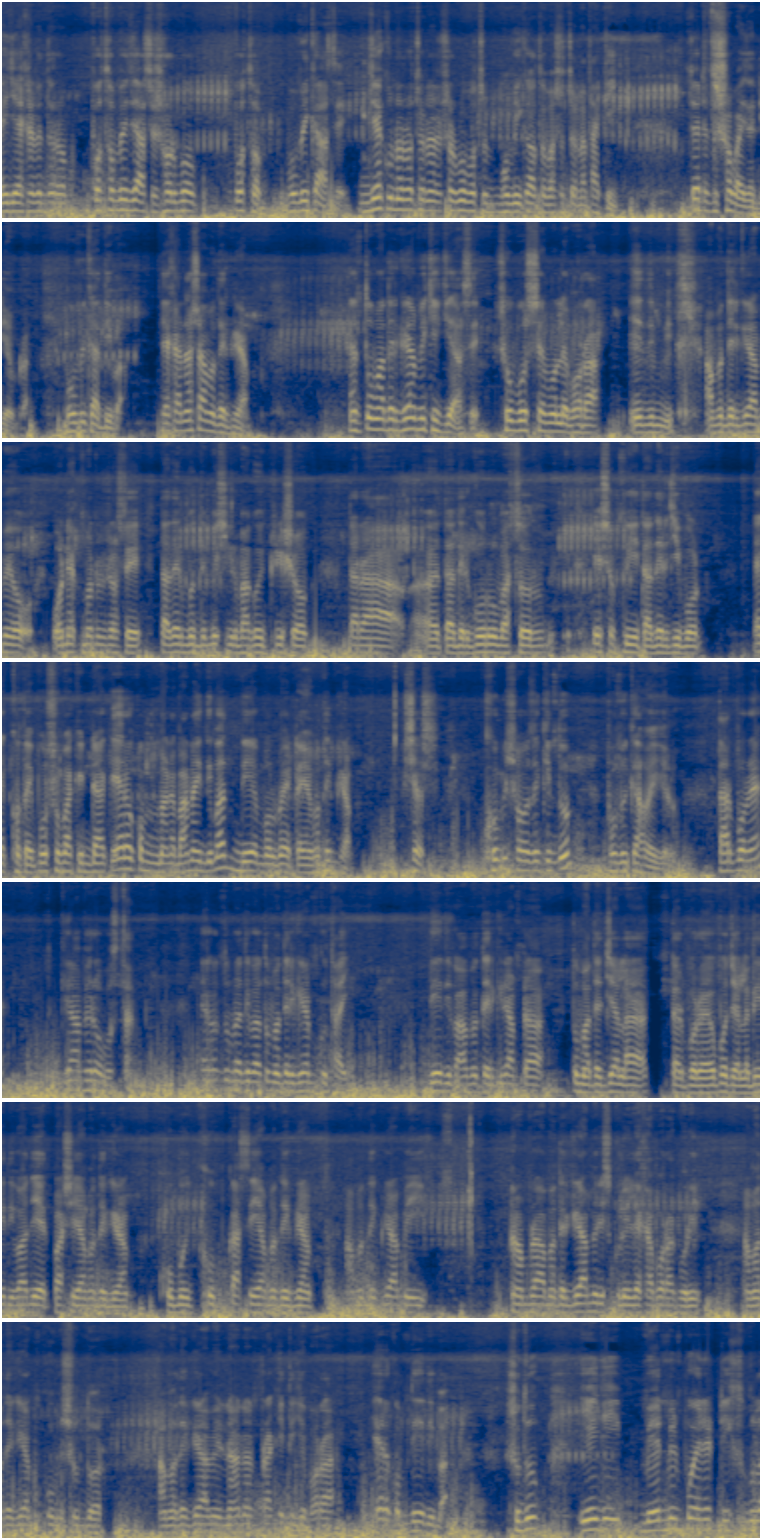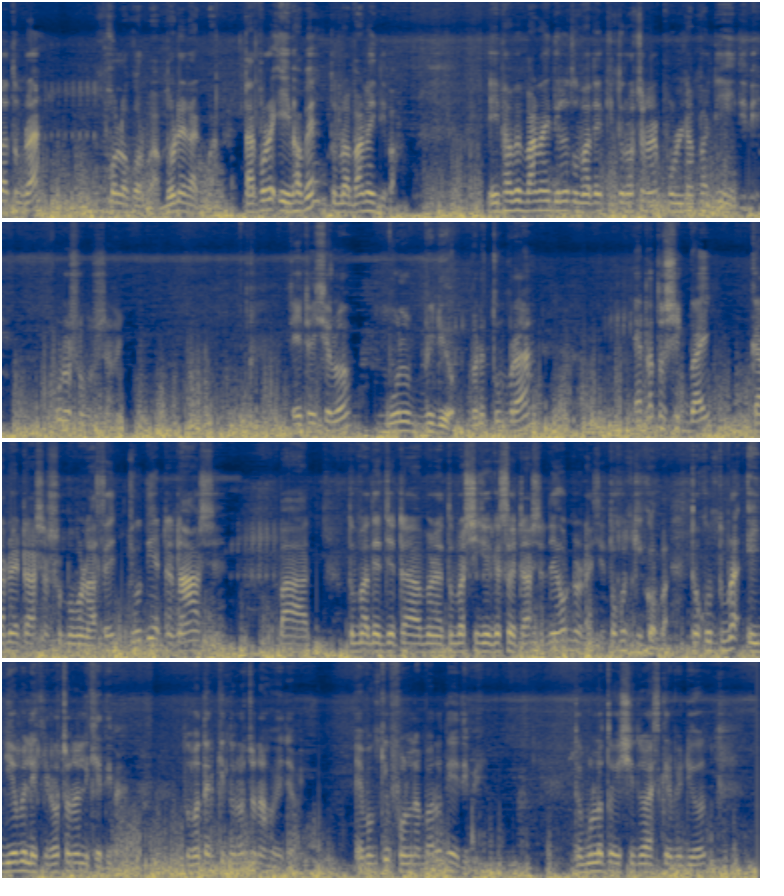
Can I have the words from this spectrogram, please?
এই যে এখানে ধরো প্রথমে যে আছে সর্বপ্রথম ভূমিকা আছে, যে কোনো রচনার সর্বপ্রথম ভূমিকা অথবা সূচনা থাকেই। তো এটা তো সবাই জানি আমরা, ভূমিকা দিবা। এখানে আসে আমাদের গ্রাম। এখন তোমাদের গ্রামে কি কি আছে? সবুজ শ্যামলে ভরা, এই আমাদের গ্রামে অনেক মানুষ আছে, তাদের মধ্যে বেশিরভাগই কৃষক, তারা তাদের গরু, বাছর, এসব নিয়ে তাদের জীবন। এক কথায় পশু পাখির ডাক এরকম মানে বানাই দিবা, দিয়ে বলব এটাই আমাদের গ্রাম। শেষ। খুবই সহজে কিন্তু ভূমিকা হয়ে গেল। তারপরে গ্রামের অবস্থান। এখন তোমরা দিবা তোমাদের গ্রাম কোথায়? দিয়ে দিবা আমাদের গ্রামটা তোমাদের জেলা, তারপরে উপজেলা দিয়ে দিবা যে এর পাশে আমাদের গ্রাম। খুবই খুব কাছে আমাদের গ্রাম। আমাদের গ্রামেই আমরা আমাদের গ্রামের স্কুলে লেখাপড়া করি। আমাদের গ্রাম খুবই সুন্দর। আমাদের গ্রামে নানান প্রাকৃতিকে ভরা। এরকম দিয়ে দিবা। শুধু এই যে মেন মেন পয়েন্টের টিক্সগুলো তোমরা ফলো করবা, মনে রাখবা। তারপরে এইভাবে তোমরা বানাই দিবা। এইভাবে বানাই দিলে তোমাদের কিন্তু রচনার ফুল নাম্বার দিয়েই দিবে। কোনো সমস্যা নেই। তো এটাই ছিল মূল ভিডিও মানে তোমরা এটা তো শিখবাই কারণ এটা আসার সম্ভাবনা আছে। যদি এটা না আসে বা তোমাদের যেটা মানে তোমরা শিখে গেছো এটা আসে না অন্যটা আসে তখন কি করবা? তখন তোমরা এই নিয়মে লিখে, রচনা লিখে দিবে। তোমাদের কিন্তু রচনা হয়ে যাবে এবং কি ফোন নাম্বারও দিয়ে দিবে। তো মূলত এই ছিল আজকের ভিডিও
